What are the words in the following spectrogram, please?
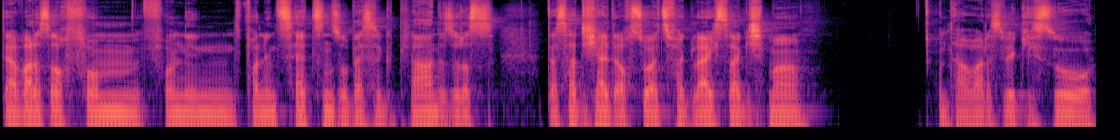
da war das auch vom, von, den, von den Sets und so besser geplant. Also das, das hatte ich halt auch so als Vergleich, sag ich mal. Und da war das wirklich so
